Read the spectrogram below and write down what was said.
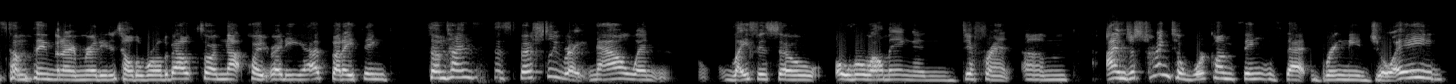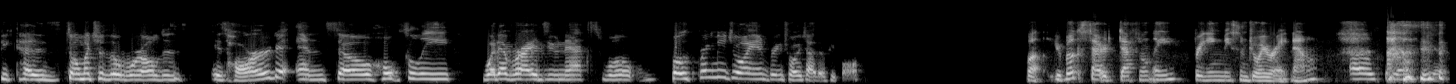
something that I'm ready to tell the world about. So I'm not quite ready yet, but I think sometimes, especially right now when life is so overwhelming and different, um, I'm just trying to work on things that bring me joy because so much of the world is is hard and so hopefully whatever I do next will both bring me joy and bring joy to other people. Well, your books are definitely bringing me some joy right now. Oh, thank you.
